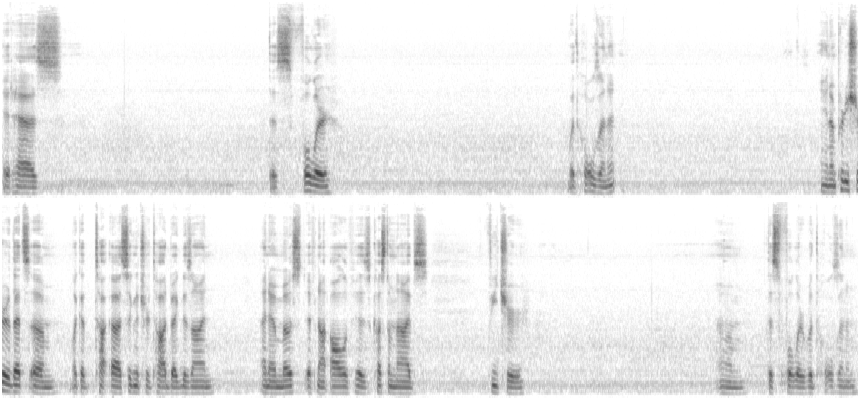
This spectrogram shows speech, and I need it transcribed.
It has this fuller with holes in it and I'm pretty sure that's um, like a uh, signature Todd Begg design. I know most, if not all, of his custom knives feature um, this fuller with holes in them.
